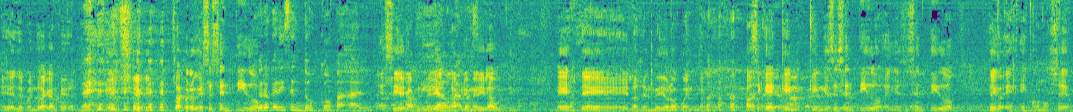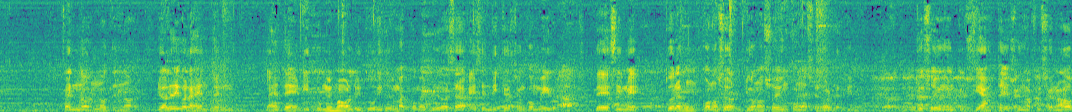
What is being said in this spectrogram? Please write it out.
eh, depende de la cantidad. O sea, pero en ese sentido. Creo que dicen dos copas al. Eh, Sí, la primera, día, la primera y la última. Este, las del medio no cuentan. Así que, que, en- que en ese sentido, en ese sentido, te digo, es, es conocer. O sea, no, no, no, yo le digo a la gente, la gente, y tú mismo, y tú, y tú mismo has cometido esa, esa indiscreción conmigo, de decirme, tú eres un conocedor, yo no soy un conocedor de vino. Yo soy un entusiasta, yo soy un aficionado,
